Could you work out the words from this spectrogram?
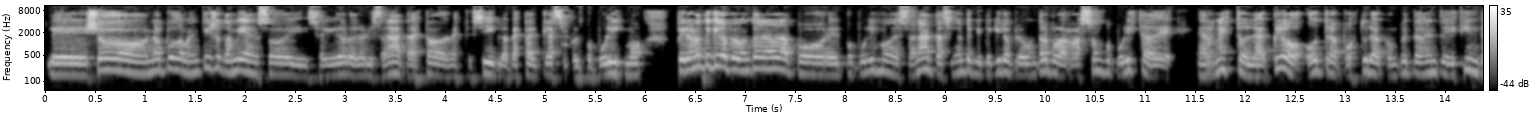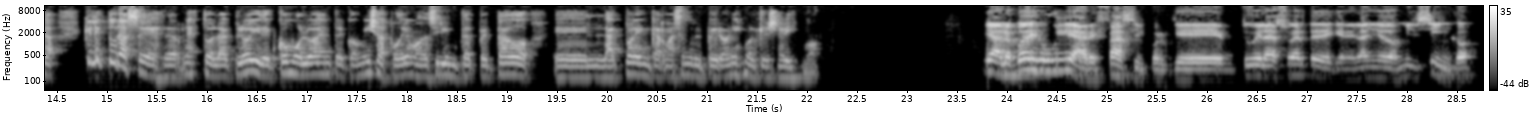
yo no puedo mentir, yo también soy seguidor de Lori Sanata, he estado en este ciclo, acá está el clásico, el populismo, pero no te quiero preguntar ahora por el populismo de Sanata, sino que te quiero preguntar por la razón populista de Ernesto Laclau, otra postura completamente distinta. ¿Qué lectura haces de Ernesto Laclau y de cómo lo ha, entre comillas, podríamos decir, interpretado eh, la actual encarnación del peronismo, el kirchnerismo? Ya, lo puedes googlear, es fácil, porque tuve la suerte de que en el año 2005,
